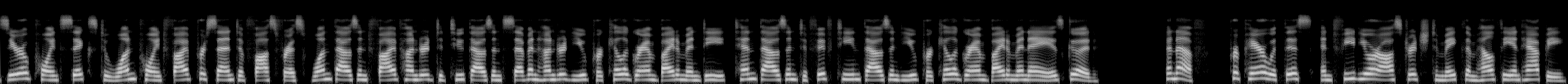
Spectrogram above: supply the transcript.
0.6 to 1.5% of phosphorus, 1,500 to 2,700 U per kilogram vitamin D, 10,000 to 15,000 U per kilogram vitamin A is good. Enough. Prepare with this, and feed your ostrich to make them healthy and happy.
